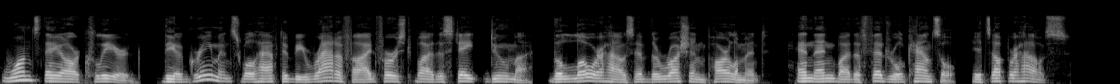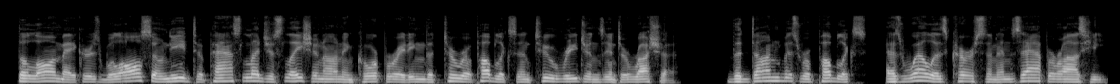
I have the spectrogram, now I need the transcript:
Once they are cleared, the agreements will have to be ratified first by the State Duma, the lower house of the Russian parliament, and then by the Federal Council, its upper house. The lawmakers will also need to pass legislation on incorporating the two republics and two regions into Russia. The Donbas republics, as well as Kherson and Zaporozhye,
